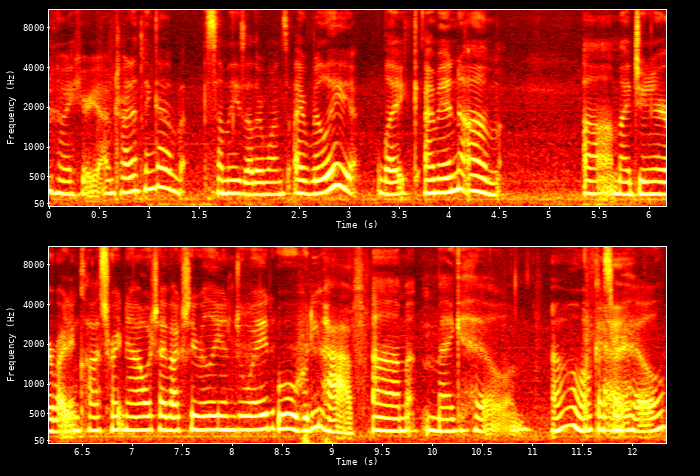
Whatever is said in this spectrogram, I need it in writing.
No, I hear you. I'm trying to think of some of these other ones. I really like. I'm in um, uh, my junior year writing class right now, which I've actually really enjoyed. Ooh, who do you have? Um, Meg Hill, Oh, okay. Professor Hill.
